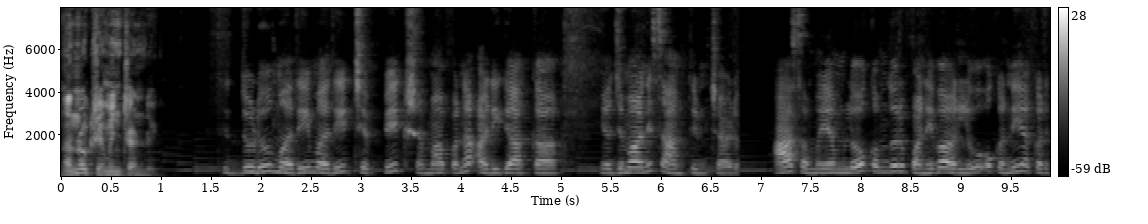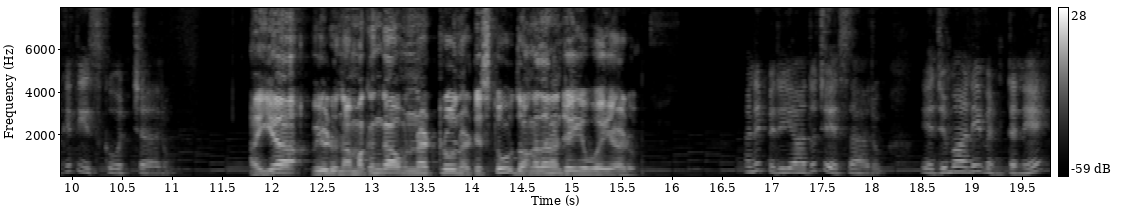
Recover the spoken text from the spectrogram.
నన్ను క్షమించండి. సిద్ధుడు మరీ మరీ చెప్పి క్షమాపణ అడిగాక యజమాని శాంతించాడు. ఆ సమయంలో కొందరు పనివాళ్ళు ఒకని అక్కడికి తీసుకువచ్చారు. అయ్యా వీడు నమ్మకంగా ఉన్నట్లు నటిస్తూ దొంగతనం చేయబోయాడు. అని ఫిర్యాదు చేశారు. యజమాని వెంటనే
